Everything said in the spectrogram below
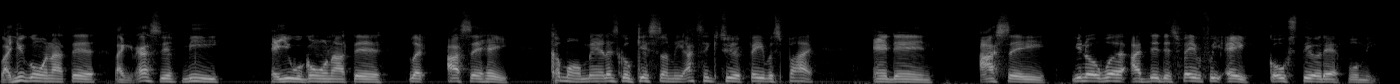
Like you going out there, like that's if me and you were going out there, like I say, hey, come on man, let's go get something. I take you to your favorite spot. And then I say, you know what, I did this favor for you. Hey, go steal that for me.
